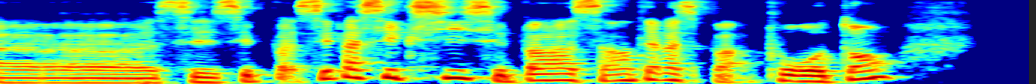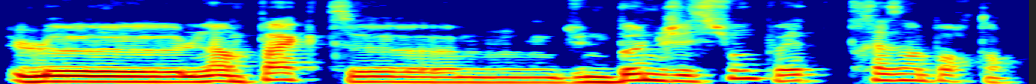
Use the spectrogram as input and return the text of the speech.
Euh, c'est pas, pas sexy, c'est pas, ça intéresse pas. Pour autant, l'impact d'une bonne gestion peut être très important.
